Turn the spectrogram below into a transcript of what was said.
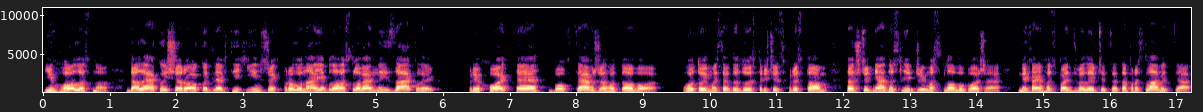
і голосно, далеко й широко для всіх інших пролунає благословенний заклик. Приходьте, бо все вже готово. Готуймося до зустрічі з Христом та щодня досліджуємо Слово Боже. Нехай Господь звеличиться та прославиться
